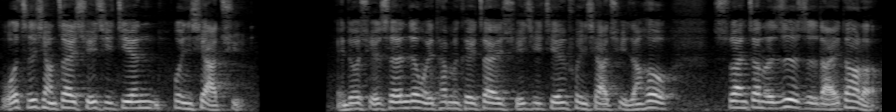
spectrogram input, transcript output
我只想在学期间混下去。很多学生认为他们可以在学期间混下去，然后算账的日子来到了，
